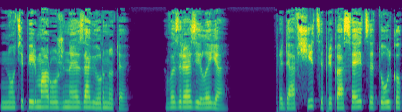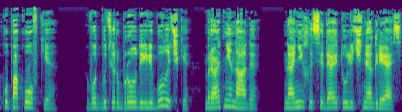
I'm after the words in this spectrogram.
«Но теперь мороженое завернуто», – возразила я. «Продавщица прикасается только к упаковке. Вот бутерброды или булочки брать не надо на них оседает уличная грязь.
